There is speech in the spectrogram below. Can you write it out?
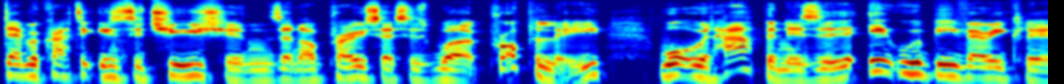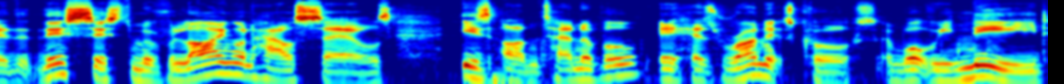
democratic institutions and our processes work properly, what would happen is that it would be very clear that this system of relying on house sales is untenable. It has run its course, and what we need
